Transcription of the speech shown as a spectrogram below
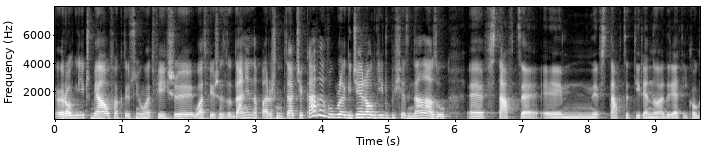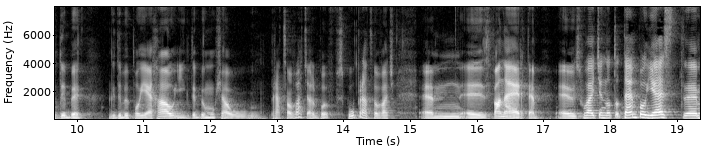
Roglic miał faktycznie łatwiejszy, łatwiejsze zadanie na Paryżnica. Ciekawe w ogóle, gdzie Roglic by się znalazł w stawce, w stawce Tirreno Adriatico, gdyby gdyby pojechał i gdyby musiał pracować albo współpracować z Van Aertem. E, słuchajcie, no to tempo jest, e,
